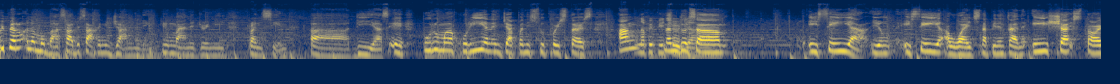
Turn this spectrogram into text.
Uy, pero alam mo ba, sabi sa akin ni John Link, yung manager ni Francine ah, Diaz, eh, puro mga Korean and Japanese superstars ang nandun dyan. sa ASEA, yung ASEA Awards na pinuntahan, na Asia Star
